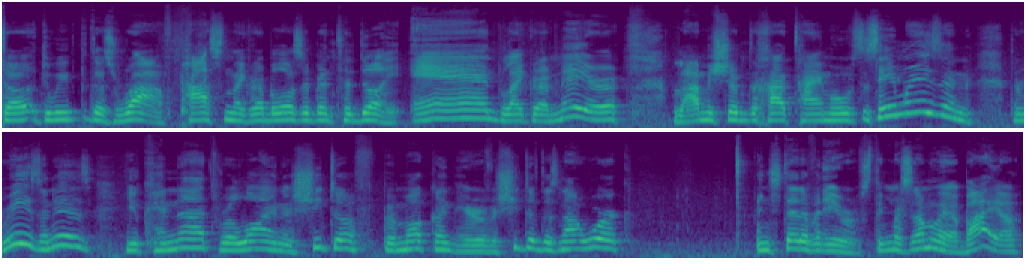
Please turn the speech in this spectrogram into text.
Do, do we does Rav passing like Rabbi Lazar ben Tadoy and like Rabbi Meir Lamishim Dechat Taimu? It's the same reason. The reason is you cannot rely on a shituf b'makan erev. A shituf does not work instead of an eruv. Think abaya.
